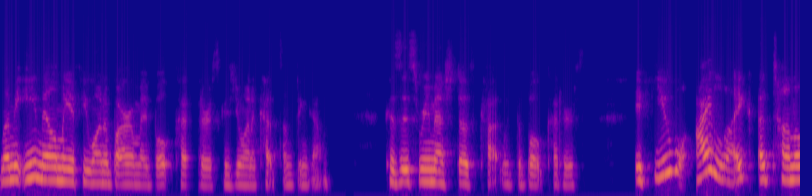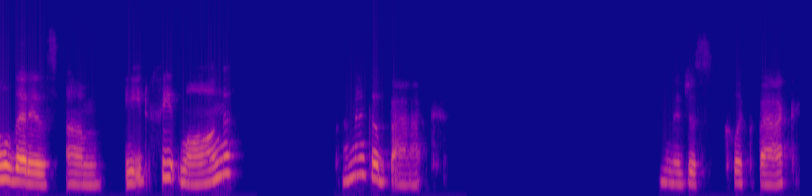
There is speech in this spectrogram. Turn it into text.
let me email me if you want to borrow my bolt cutters because you want to cut something down. Because this remesh does cut with the bolt cutters. If you, I like a tunnel that is um, eight feet long. I'm going to go back. I'm going to just click back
